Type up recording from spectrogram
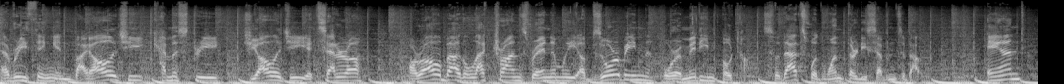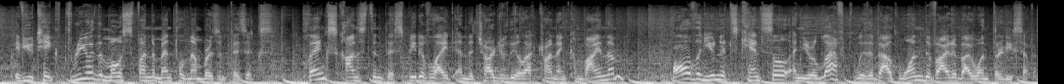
everything in biology, chemistry, geology, etc., are all about electrons randomly absorbing or emitting photons. So that's what 137 is about. And if you take three of the most fundamental numbers in physics, Planck's constant, the speed of light, and the charge of the electron, and combine them, all the units cancel and you're left with about 1 divided by 137.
